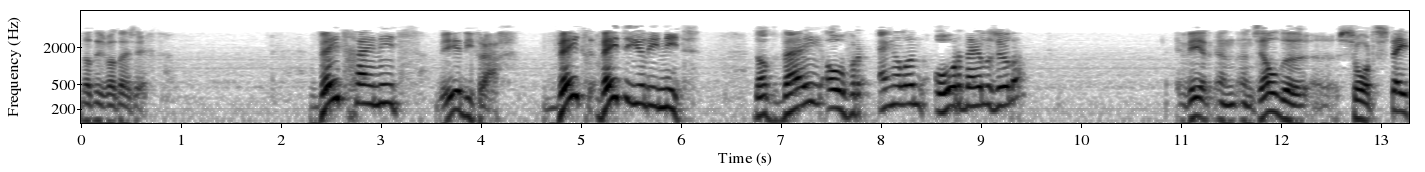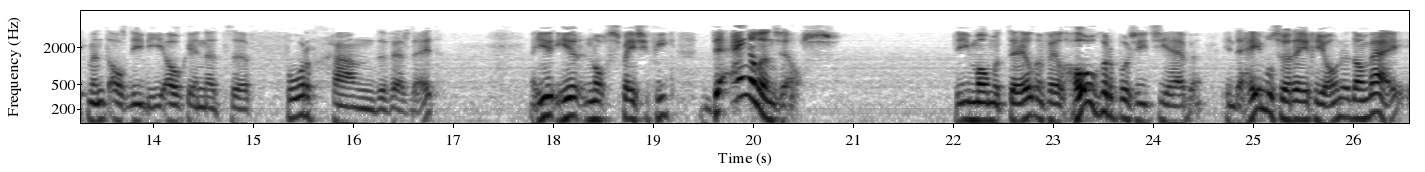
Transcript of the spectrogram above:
Dat is wat hij zegt. Weet gij niet Weer die vraag. Weten jullie niet dat wij over engelen oordelen zullen? Weer een, eenzelfde soort statement als die die ook in het uh, voorgaande vers deed. Hier, hier nog specifiek. De engelen zelfs. Die momenteel een veel hogere positie hebben in de hemelse regionen dan wij.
